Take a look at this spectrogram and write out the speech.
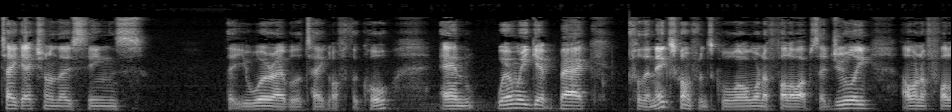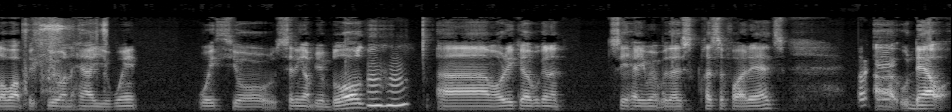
take action on those things that you were able to take off the call. And when we get back for the next conference call, I want to follow up. So, Julie, I want to follow up with you on how you went with your setting up your blog. Mm-hmm. Um, Ulrika, we're going to see how you went with those classified ads. Okay. Uh, now,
